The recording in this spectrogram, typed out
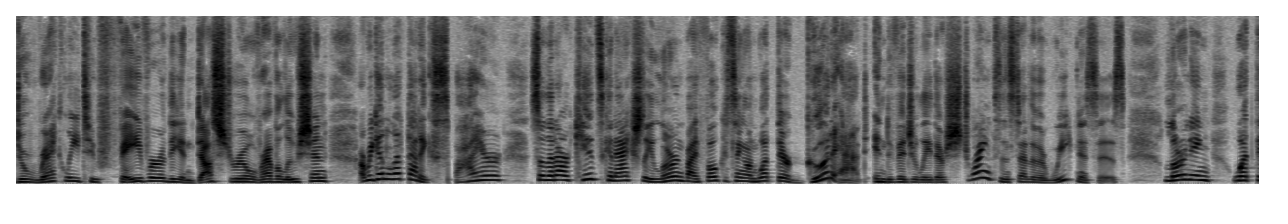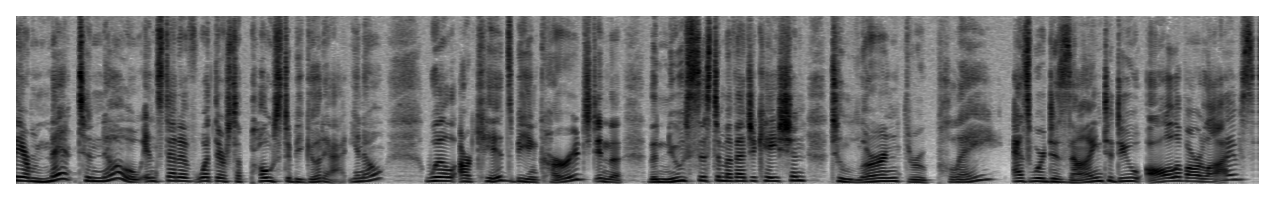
directly to favor the Industrial Revolution? Are we going to let that expire so that our kids can actually learn by focusing on what they're good at individually, their strengths instead of their weaknesses, learning what they're meant to know instead of what they're supposed to be good at, you know? Will our kids be encouraged in the, the new system of education to learn through play as we're designed to do all of our lives?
